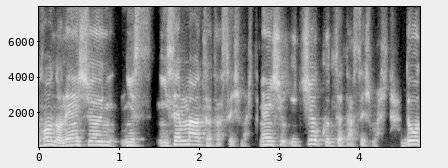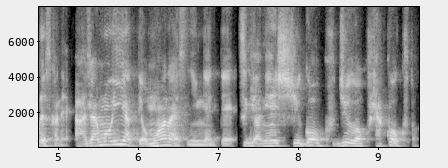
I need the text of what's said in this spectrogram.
今度年収2000万って達成しました。年収1億って達成しました。どうですかね？あ、じゃあもういいやって思わないです、人間って。次は年収5億、10億、100億とか。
